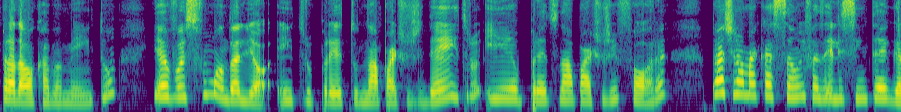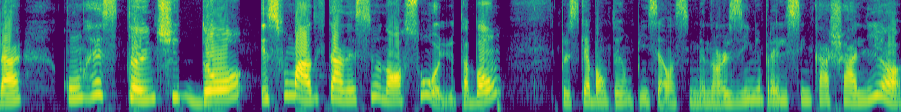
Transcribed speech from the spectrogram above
Para dar o acabamento. E eu vou esfumando ali, ó, entre o preto na parte de dentro e o preto na parte de fora, para tirar a marcação e fazer ele se integrar com o restante do esfumado que tá nesse nosso olho, tá bom? Por isso que é bom ter um pincel assim menorzinho para ele se encaixar ali, ó.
